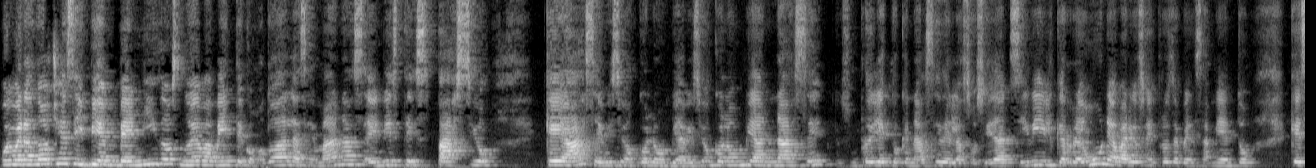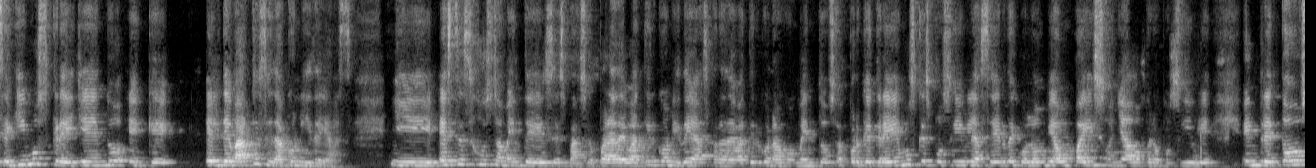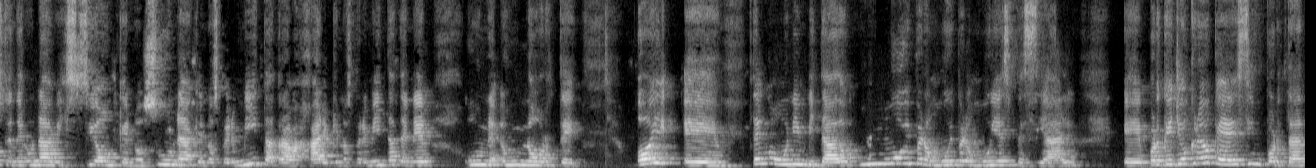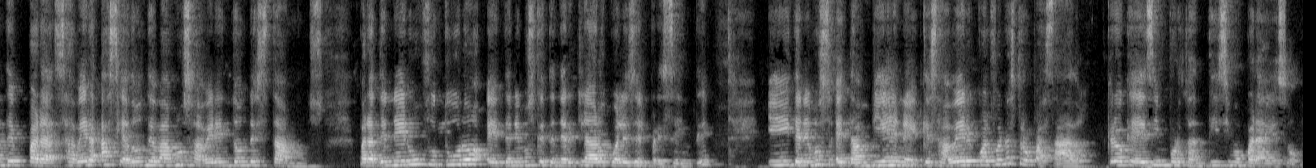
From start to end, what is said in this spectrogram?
Muy buenas noches y bienvenidos nuevamente, como todas las semanas, en este espacio que hace Visión Colombia. Visión Colombia nace, es un proyecto que nace de la sociedad civil, que reúne a varios centros de pensamiento, que seguimos creyendo en que el debate se da con ideas. Y este es justamente ese espacio para debatir con ideas, para debatir con argumentos, porque creemos que es posible hacer de Colombia un país soñado pero posible, entre todos tener una visión que nos una, que nos permita trabajar y que nos permita tener un, norte. Hoy eh, tengo un invitado muy, pero muy, pero muy especial. Eh, porque yo creo que es importante para saber hacia dónde vamos, saber en dónde estamos. Para tener un futuro eh, tenemos que tener claro cuál es el presente y tenemos eh, también eh, que saber cuál fue nuestro pasado. Creo que es importantísimo para eso.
